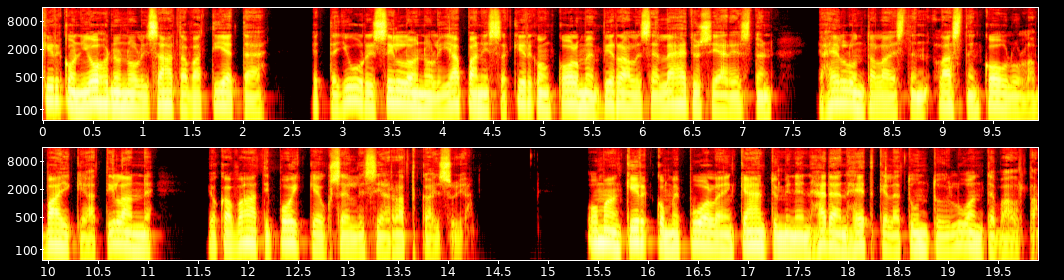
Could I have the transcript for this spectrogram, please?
Kirkon johdon oli saatava tietää, että juuri silloin oli Japanissa kirkon kolmen virallisen lähetysjärjestön ja helluntalaisten lasten koululla vaikea tilanne, joka vaati poikkeuksellisia ratkaisuja. Oman kirkkomme puoleen kääntyminen hädän hetkellä tuntui luontevalta.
